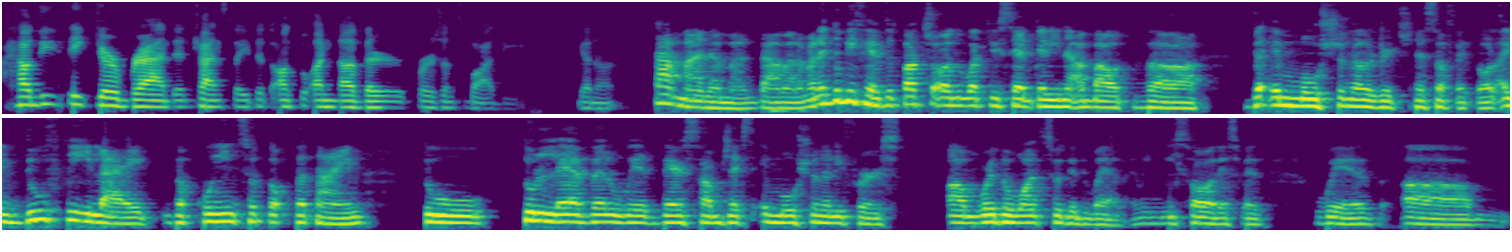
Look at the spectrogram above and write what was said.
how do you take your brand and translate it onto another person's body? Ganon. Tama naman, tama naman. And to be fair, to touch on what you said kanina about the the emotional richness of it all, I do feel like the queens who took the time to to level with their subjects emotionally first um were the ones who did well. I mean, we saw this with with um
